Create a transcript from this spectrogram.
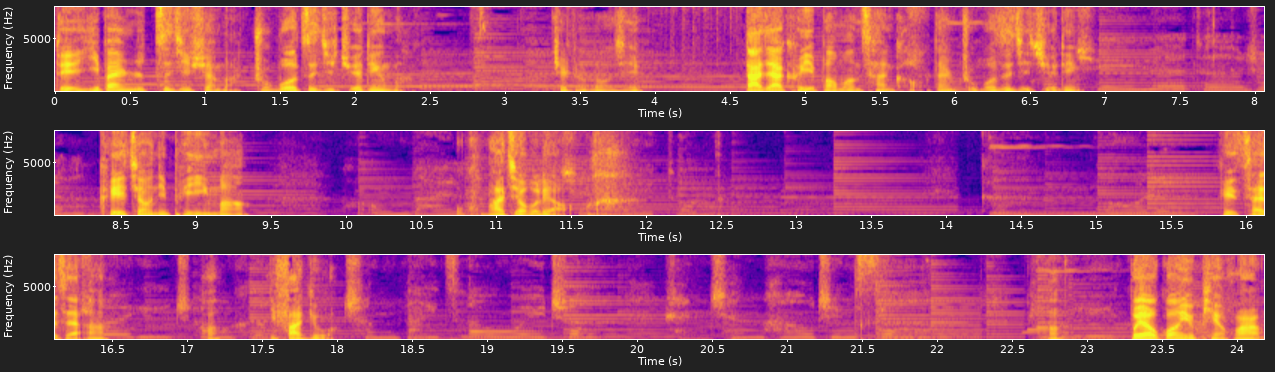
对，一般是自己选嘛，主播自己决定嘛。这种东西，大家可以帮忙参考，但是主播自己决定。可以教你配音吗？我恐怕教不了。可以猜猜啊。好，你发给我。好，不要光有片花，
